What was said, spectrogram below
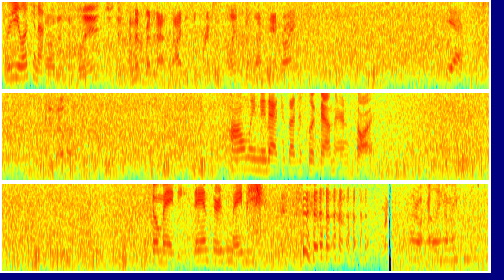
What are you looking at? Oh, the, the bridge? I've never been to that side. Does the bridge split and go left and right? Yes. I didn't know that. I only knew that because I just looked down there and saw it. So maybe. The answer is maybe. I don't really have anything else to say.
